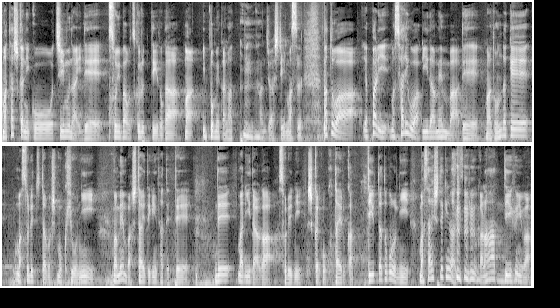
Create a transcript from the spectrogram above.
まあ、確かにこうチーム内でそういう場を作るっていうのが、まあ、一歩目かなっていう感じはしています。あとはやっぱり、まあ、最後はリーダーメンバーで、まあ、どんだけ、まあ、ストレッチした目標に、まあ、メンバー主体的に立ててで、まあ、リーダーがそれにしっかりこう答えるかっていったところに、まあ、最終的には尽きるのかなっていうふうには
